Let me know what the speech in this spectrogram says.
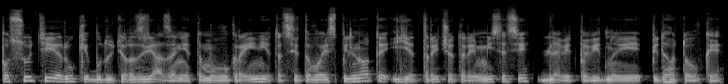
По суті, руки будуть розв'язані, тому в Україні та світової спільноти є 3-4 місяці для відповідної підготовки.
